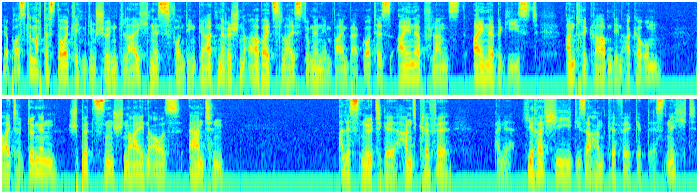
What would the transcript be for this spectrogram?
Der Apostel macht das deutlich mit dem schönen Gleichnis von den gärtnerischen Arbeitsleistungen im Weinberg Gottes. Einer pflanzt, einer begießt, andere graben den Acker um, weitere düngen, spritzen, schneiden aus, ernten alles nötige Handgriffe. Eine Hierarchie dieser Handgriffe gibt es nicht.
